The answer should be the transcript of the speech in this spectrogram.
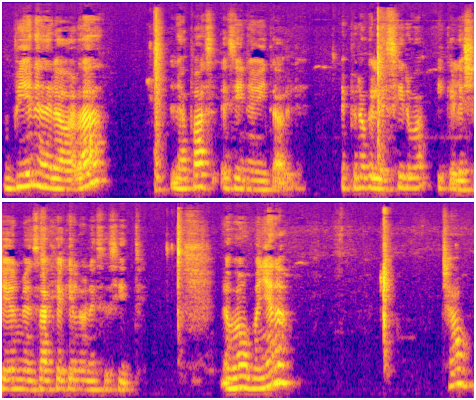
viene de la verdad, la paz es inevitable. Espero que les sirva y que le llegue el mensaje a quien lo necesite. Nos vemos mañana. Chao.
